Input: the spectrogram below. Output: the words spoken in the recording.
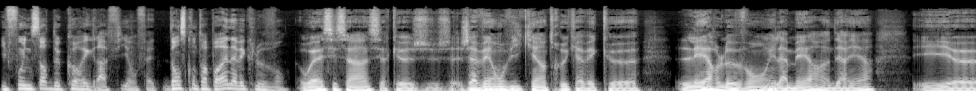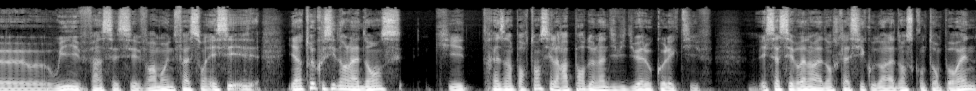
Ils font une sorte de chorégraphie en fait, danse contemporaine avec le vent. Ouais, c'est ça. C'est que j'avais envie qu'il y ait un truc avec l'air, le vent et Mm. la mer derrière. Et euh, oui, enfin c'est vraiment une façon. Et c'est il y a un truc aussi dans la danse qui est très important, c'est le rapport de l'individuel au collectif. Et ça, c'est vrai dans la danse classique ou dans la danse contemporaine.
